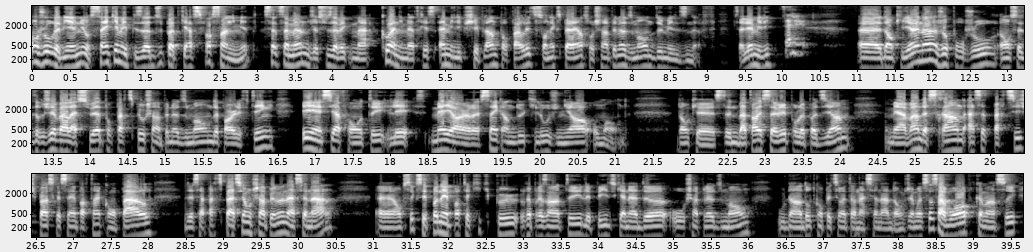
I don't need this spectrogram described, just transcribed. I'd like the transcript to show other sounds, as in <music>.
Bonjour et bienvenue au cinquième épisode du podcast Force sans limite. Cette semaine, je suis avec ma co-animatrice Amélie Piché-Plante pour parler de son expérience au championnat du monde 2019. Salut Amélie. Salut. Euh, donc, il y a un an, jour pour jour, on se dirigeait vers la Suède pour participer au championnat du monde de powerlifting et ainsi affronter les meilleurs 52 kilos juniors au monde. Donc, euh, c'était une bataille serrée pour le podium. Mais avant de se rendre à cette partie, je pense que c'est important qu'on parle de sa participation au championnat national. Euh, on sait que c'est pas n'importe qui qui peut représenter le pays du Canada au championnat du monde ou dans d'autres compétitions internationales. Donc, j'aimerais ça savoir pour commencer.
